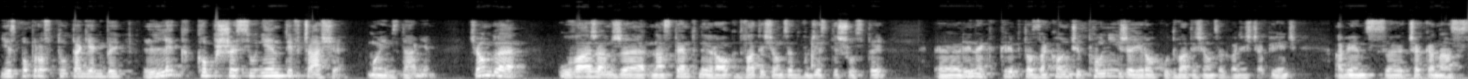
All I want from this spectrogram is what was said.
Jest po prostu tak jakby lekko przesunięty w czasie, moim zdaniem. Ciągle uważam, że następny rok, 2026, e, rynek krypto zakończy poniżej roku 2025, a więc e, czeka nas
